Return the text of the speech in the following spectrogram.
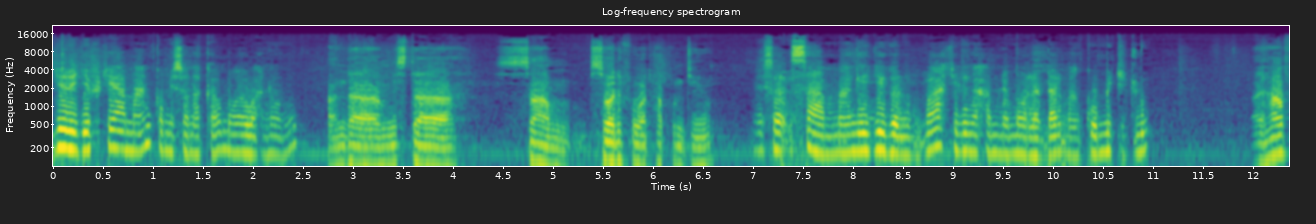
jërëjëf chairman commissioner Kaw mooy wax noonu And uh, Mr. Sam, sorry for what happened to you. sa Sam maa ngi jégalu bu baax ci li nga xam ne moo la dal maa ngi ko métitlu I have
